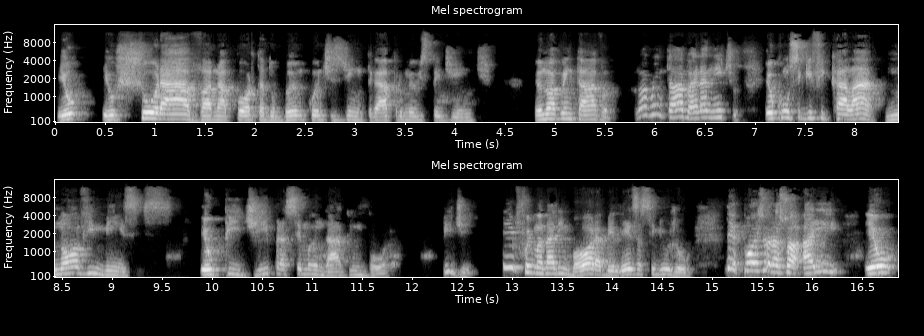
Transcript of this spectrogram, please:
Eu, eu chorava na porta do banco antes de entrar para o meu expediente. Eu não aguentava. Não aguentava, era nítido. Eu consegui ficar lá nove meses. Eu pedi para ser mandado embora. Pedi. E fui mandado embora, beleza, segui o jogo. Depois, olha só, aí eu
